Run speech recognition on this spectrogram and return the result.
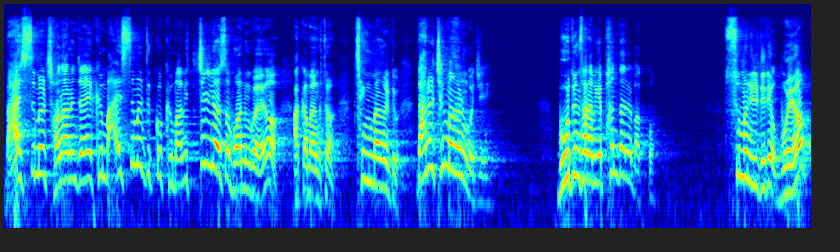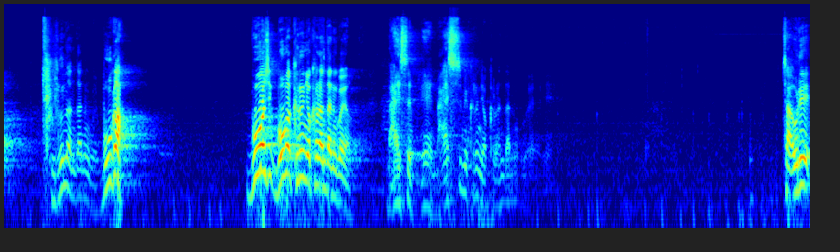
말씀을 전하는 자의 그 말씀을 듣고 그 마음이 찔려서 뭐 하는 거예요? 아까 말한 것처럼 책망을 듣고 나를 책망하는 거지. 모든 사람에게 판단을 받고 숨은 일들이 뭐예요? 드러난다는 거예요. 뭐가? 무엇이 뭐가 그런 역할을 한다는 거예요? 말씀. 예, 말씀이 그런 역할을 한다는 거예요. 예. 자, 우리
